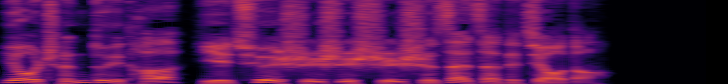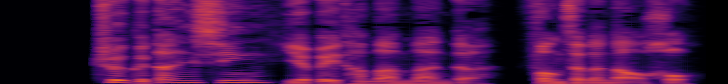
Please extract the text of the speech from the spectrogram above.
药尘对他也确实是实实在在的教导，这个担心也被他慢慢的放在了脑后。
